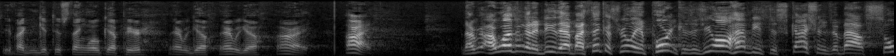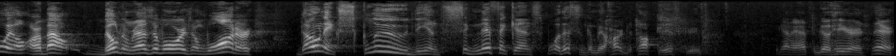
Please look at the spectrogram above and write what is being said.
see if I can get this thing woke up here. There we go. There we go. All right. All right. Now, I wasn't going to do that, but I think it's really important because as you all have these discussions about soil or about building reservoirs and water, don't exclude the insignificance. Boy, this is going to be hard to talk to this group. You're going to have to go here and there.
